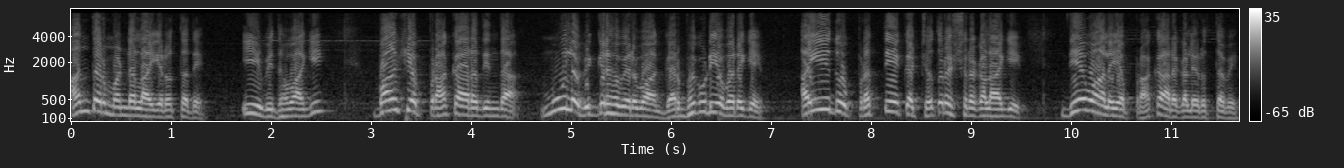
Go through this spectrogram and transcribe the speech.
ಅಂತರ್ಮಂಡಲ ಇರುತ್ತದೆ. ಈ ವಿಧವಾಗಿ ಬಾಹ್ಯ ಪ್ರಾಕಾರದಿಂದ ಮೂಲ ವಿಗ್ರಹವಿರುವ ಗರ್ಭಗುಡಿಯವರೆಗೆ ಐದು ಪ್ರತ್ಯೇಕ ಚತುರಶ್ರಗಳಾಗಿ ದೇವಾಲಯ ಪ್ರಾಕಾರಗಳಿರುತ್ತವೆ.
